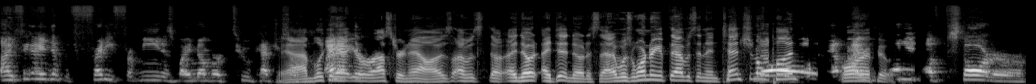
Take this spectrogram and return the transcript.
I think I ended up with Freddie Fermin as my number two catcher. Yeah, so I'm looking at your to... roster now. I was, I was, uh, I know, I did notice that. I was wondering if that was an intentional no, punt or I if it was a starter,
